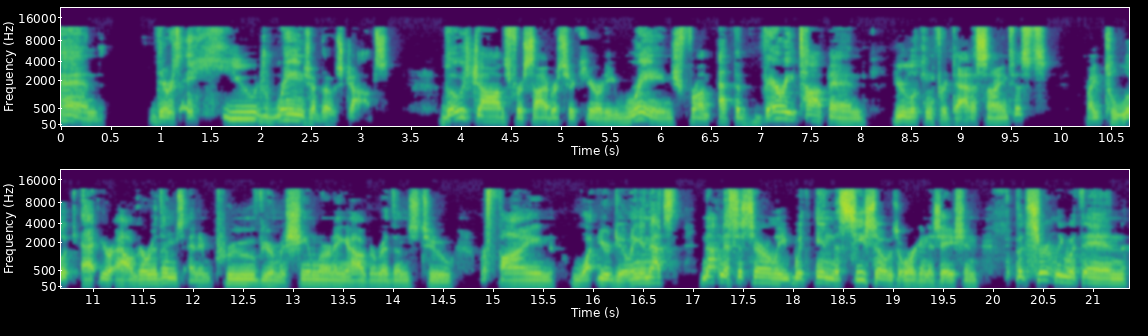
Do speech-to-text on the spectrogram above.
And there's a huge range of those jobs. Those jobs for cybersecurity range from at the very top end, you're looking for data scientists, right? To look at your algorithms and improve your machine learning algorithms to refine what you're doing. And that's not necessarily within the CISO's organization, but certainly within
